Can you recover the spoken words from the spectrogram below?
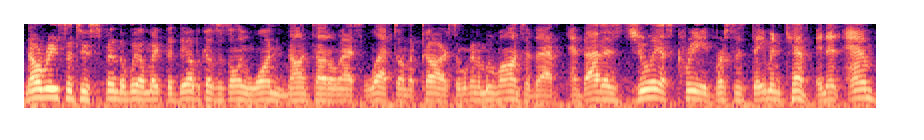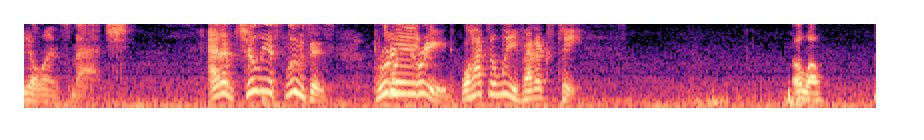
no reason to spin the wheel, make the deal, because there's only one non-title match left on the card, so we're going to move on to that. And that is Julius Creed versus Damon Kemp in an ambulance match. And if Julius loses, Brutus Sweet. Creed will have to leave NXT. Oh well.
